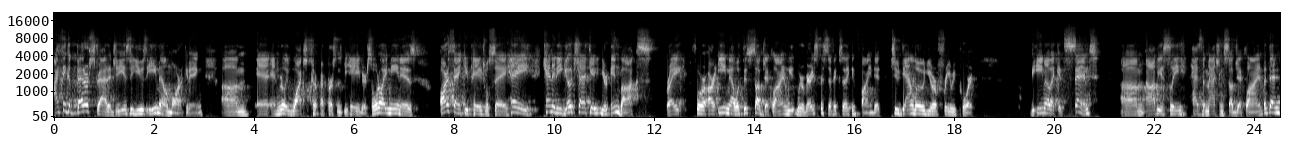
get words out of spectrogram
I think a better strategy is to use email marketing um, and, and really watch per- a person's behavior. So what do I mean is our thank you page will say, hey, Kennedy, go check your inbox, right, for our email with this subject line. We, we're very specific so they can find it to download your free report. The email that gets sent um, obviously has the matching subject line, but then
